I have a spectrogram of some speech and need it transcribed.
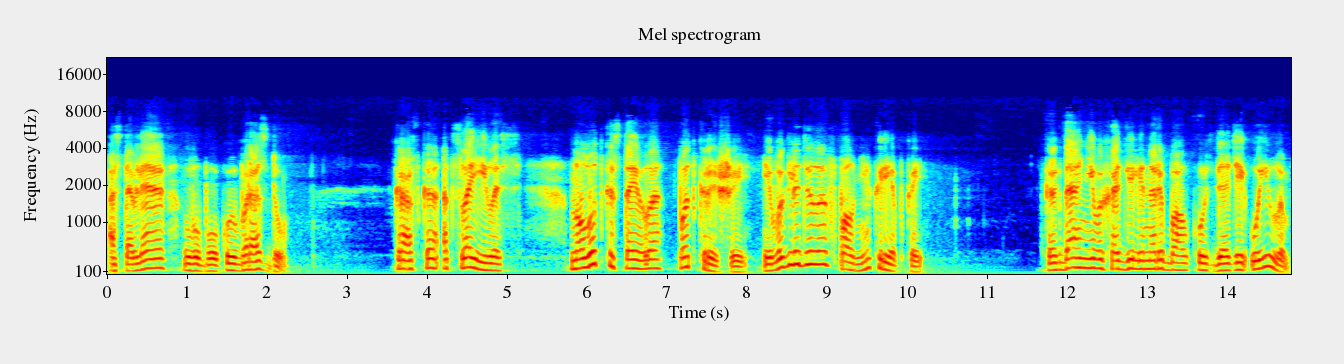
оставляя глубокую борозду. Краска отслоилась, но лодка стояла под крышей и выглядела вполне крепкой. Когда они выходили на рыбалку с дядей Уиллом,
